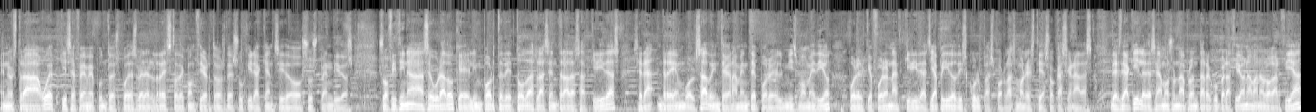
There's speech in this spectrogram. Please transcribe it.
En nuestra web xfm.es puedes ver el resto de conciertos de su gira que han sido suspendidos. Su oficina ha asegurado que el importe de todas las entradas adquiridas será reembolsado íntegramente por el mismo medio por el que fueron adquiridas y ha pedido disculpas por las molestias ocasionadas. Desde aquí le deseamos una pronta recuperación a Manolo García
